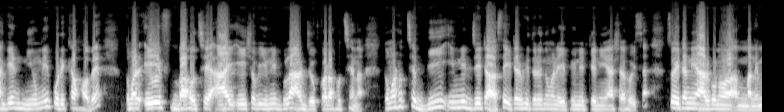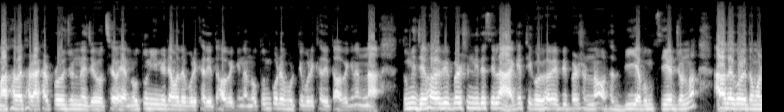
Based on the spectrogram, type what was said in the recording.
আগের নিয়মেই পরীক্ষা হবে, তোমার এফ বা হচ্ছে আই এই সব ইউনিটগুলো আর যোগ করা হচ্ছে না। তোমার হচ্ছে বি ইউনিট যেটা আছে, এটার ভিতরে তোমার এফ ইউনিট কে নিয়ে আসা হয়েছে। তো এটা নিয়ে আর কোনো মানে মাথা ব্যথা রাখার প্রয়োজন নেই যে হচ্ছে, ভাইয়া, নতুন ইউনিট আমাদের পরীক্ষা দিতে হবে কিনা, নতুন করে ভর্তি পরীক্ষা দিতে হবে কিনা? না। তুমি যেভাবে প্রিপারেশন নিতেছিলে, আগে ঠিক ওইভাবে প্রিপারেশন নাও, অর্থাৎ বি এবং সি এর জন্য। আলাদা করে তোমার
